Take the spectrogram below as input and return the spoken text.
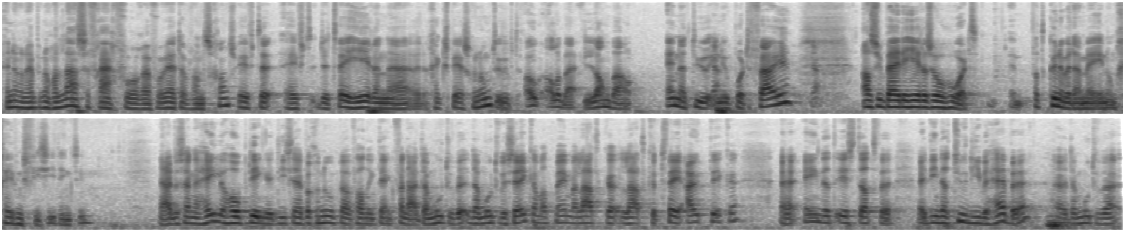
en dan heb ik nog een laatste vraag voor, voor Werther van Schans. U heeft de, heeft de twee heren de experts genoemd. U heeft ook allebei landbouw en natuur ja. in uw portefeuille. Ja. Als u beide heren zo hoort, wat kunnen we daarmee in omgevingsvisie, denkt u? Nou, er zijn een hele hoop dingen die ze hebben genoemd waarvan ik denk van nou, daar moeten we, daar moeten we zeker wat mee. Maar laat ik, laat ik er twee uitpikken. Eén, uh, dat is dat we uh, die natuur die we hebben, uh, daar moeten we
